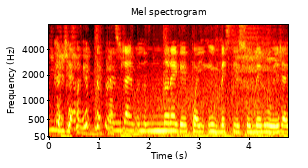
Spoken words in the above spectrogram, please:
Mi piace Cioè, Ciccio ma che Gamer. problema? cazzo. Cioè, non è che puoi investire su di lui, cioè.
